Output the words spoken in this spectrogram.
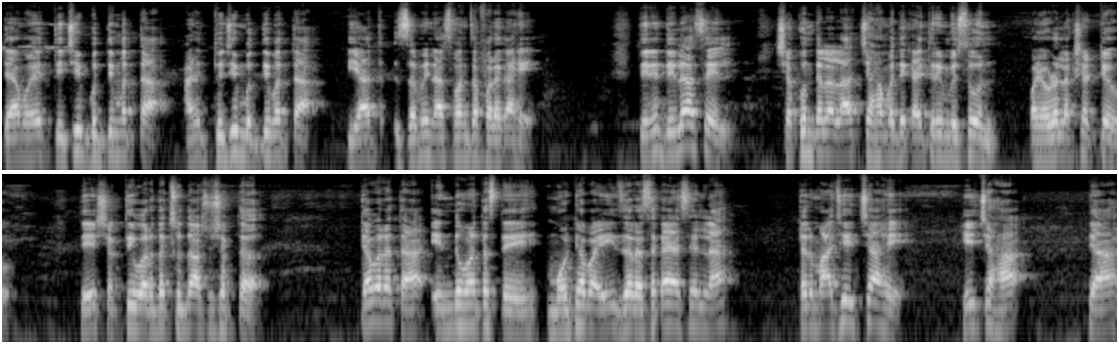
त्यामुळे तिची बुद्धिमत्ता आणि तुझी बुद्धिमत्ता यात जमीन आसमानचा फरक आहे. तिने दिलं असेल. शकुंतलाला चहामध्ये काहीतरी मिसळून पण एवढं लक्षात ठेव ते शक्तिवर्धकसुद्धा असू शकतं. त्यावर आता इंदू म्हणत असते मोठ्या बाई जर असं काय असेल ना तर माझी इच्छा आहे. ही चहा त्या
